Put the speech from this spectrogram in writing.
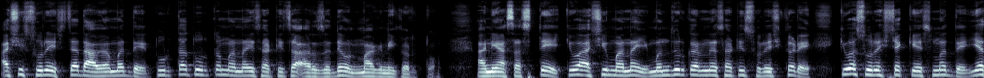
अशी सुरेश त्या दाव्यामध्ये तुर्तातुर्त मनाईसाठीचा अर्ज देऊन मागणी करतो. आणि असा स्टे किंवा अशी मनाई मंजूर करण्यासाठी सुरेशकडे किंवा सुरेशच्या केसमध्ये या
